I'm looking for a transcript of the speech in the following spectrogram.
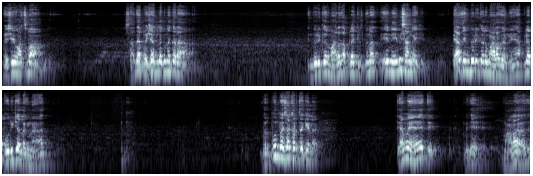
पैसे वाचवा. साध्या पैशात लग्न करा. इंदुरीकर महाराज आपल्या कीर्तनात हे नेहमी सांगायचे. त्याच इंदुरीकर महाराजाने आपल्या पोरीच्या लग्नात भरपूर पैसा खर्च केला. त्यामुळे ते म्हणजे महाराज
